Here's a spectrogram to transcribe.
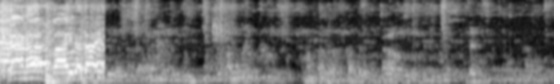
ప్రాణాత్ వాయురదాయ Oh,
